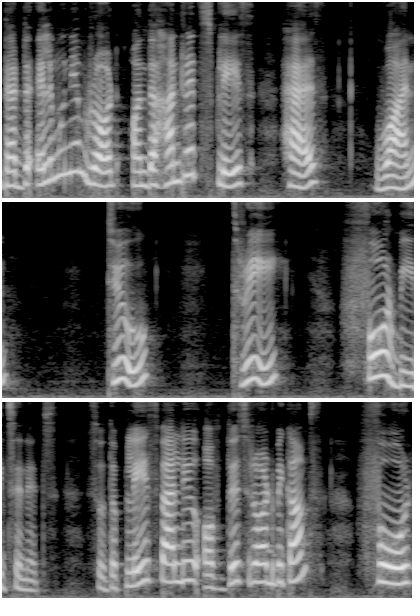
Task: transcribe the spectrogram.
that the aluminium rod on the hundreds place has 1, 2, 3, 4 beads in it. So, the place value of this rod becomes 4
